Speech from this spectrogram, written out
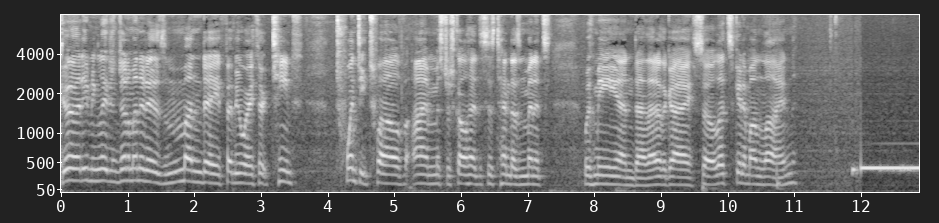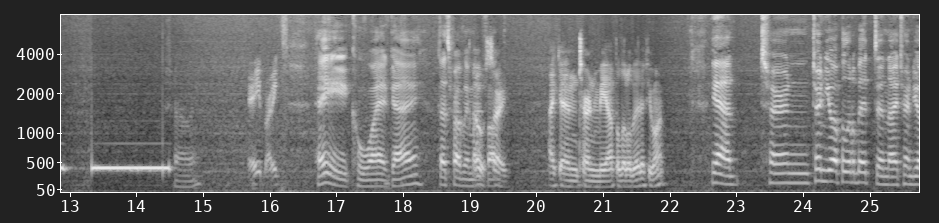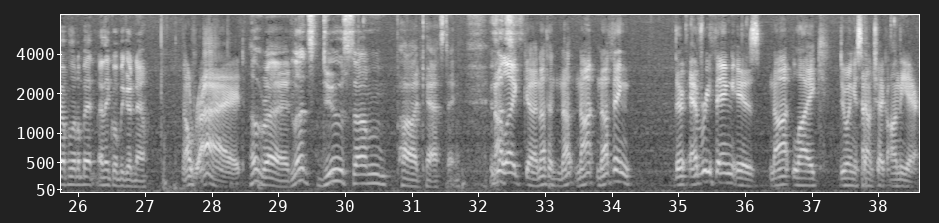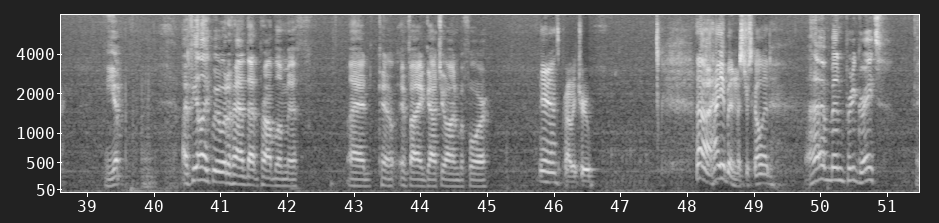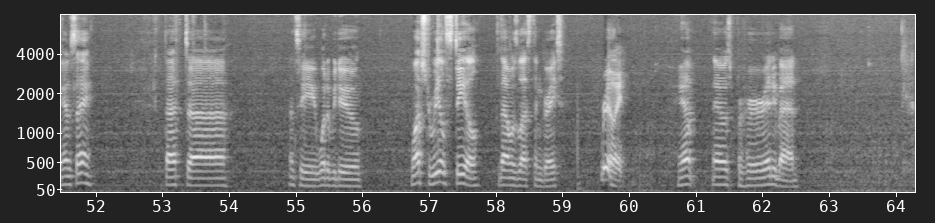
Good evening, ladies and gentlemen. It is Monday, February 13th, 2012. I'm Mr. Skullhead. This is 10 dozen minutes with me and uh, that other guy. So let's get him online. Shall we? Hey, buddy. Hey, quiet guy. That's probably my oh, fault. sorry. I can turn me up a little bit if you want. Yeah, turn turn you up a little bit, and I turned you up a little bit. I think we'll be good now. All right. All right, let's do some podcasting. Is Not like uh, nothing. Not not nothing. There, everything is not like doing a sound check on the air. Yep. I feel like we would have had that problem if I had if I had got you on before. Yeah, that's probably true. Uh, how you been, Mr. Skullhead? I've been pretty great. I gotta say. That uh, let's see, what did we do? Watched Real Steel. That was less than great. Really? Yep, that was pretty bad.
